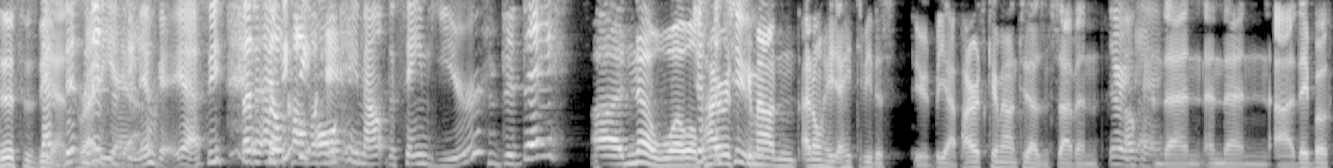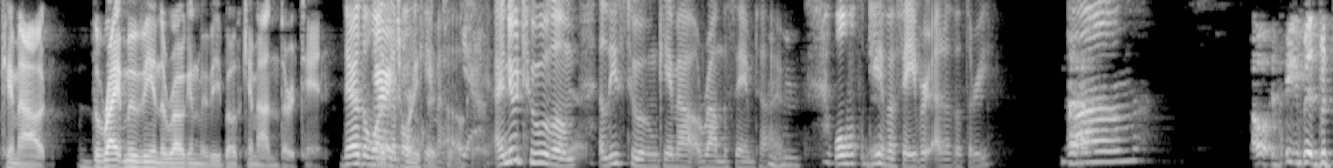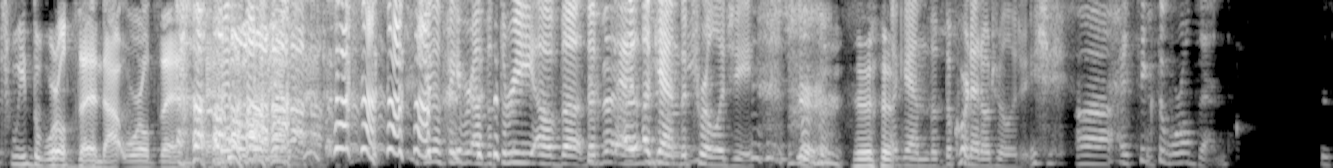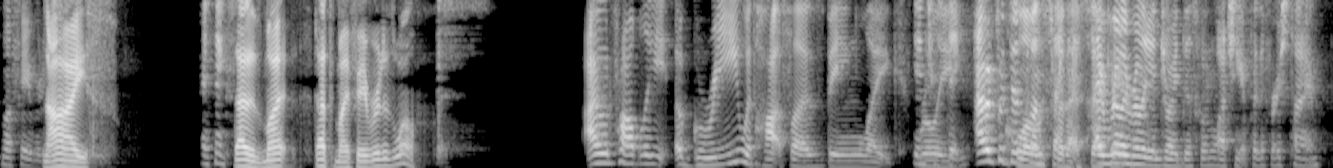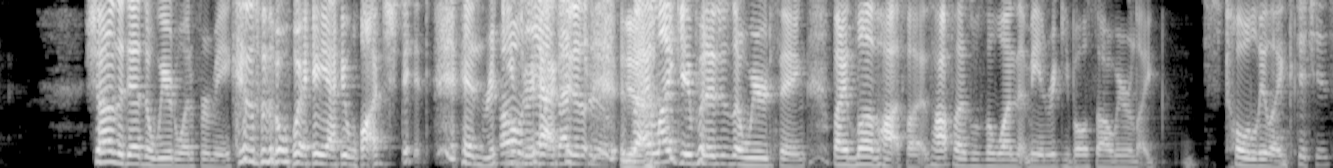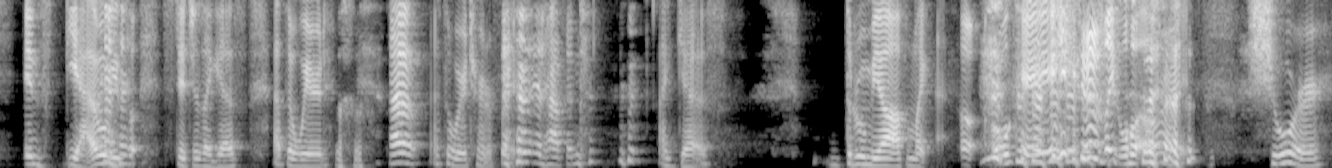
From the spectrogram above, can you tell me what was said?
This is the That's end. this right. is the This is the end. Okay, yeah. See, That's And so I think they all came out the same year. Did they? Uh, no. Well, well Just the Pirates two. came out, and I don't hate. I hate to be this dude, but yeah, Pirates came out in 2007, There you Okay. go. and then and then uh, they both came out. The Right movie and the Rogen movie both came out in 13. They're the ones Very that both came out. 2013. Okay. Yeah. I knew two of them. At least two of them came out around the same time. Well, do you have a favorite out of the three? Um Oh, I think you meant between the World's End, at World's End. Do you have a favorite of the three of the the, The uh, again the trilogy? Sure. again the the Cornetto trilogy. uh I think The World's End is my favorite. nice. I think so. That is my that's my favorite as well. I would probably agree with Hot Fuzz being like Interesting. Really I would put this one close for second. I really, really enjoyed this one watching it for the first time. Shaun of the Dead's a weird one for me because of the way I watched it and Ricky's Oh, yeah, reaction. that's true. So Yeah. I like it, but it's just a weird thing. But I love Hot Fuzz. Hot Fuzz was the one that me and Ricky both saw. We were like s- totally Like like stitches. in yeah, that movie's stitches. I guess that's a weird. I don't. That's a weird turn of phrase. it happened. I guess threw me off. I'm like, uh, okay. it's like, well, all right, sure.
